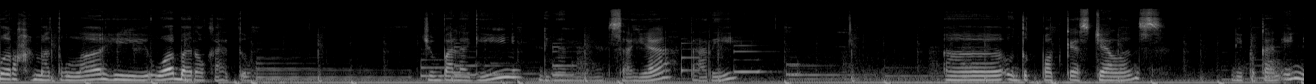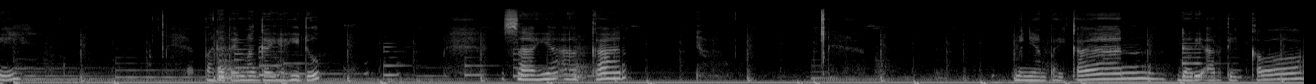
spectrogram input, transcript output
warahmatullahi wabarakatuh. Jumpa lagi dengan saya Tari uh, untuk podcast challenge di pekan ini pada tema gaya hidup. Saya akan menyampaikan dari artikel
